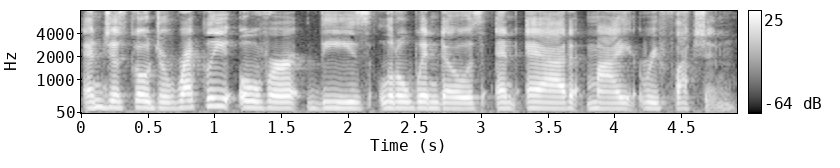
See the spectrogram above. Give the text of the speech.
and just go directly over these little windows and add my reflection.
